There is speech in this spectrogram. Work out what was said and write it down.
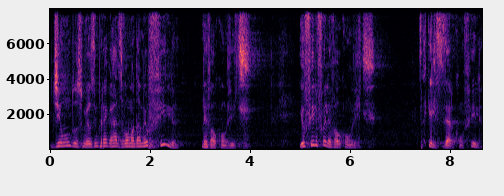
de um dos meus empregados, vou mandar meu filho levar o convite. E o filho foi levar o convite. Sabe o que eles fizeram com o filho?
